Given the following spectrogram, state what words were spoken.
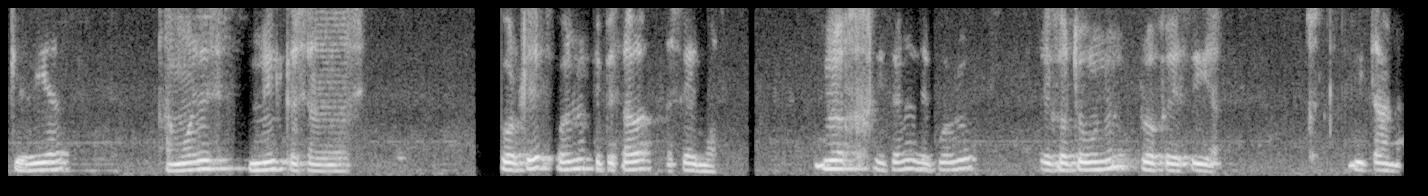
quería amores ni casarse, porque bueno, empezaba a ser moza. Una gitana del pueblo le contó una profecía gitana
